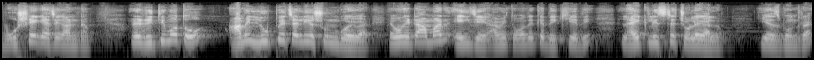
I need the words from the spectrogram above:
বসে গেছে গানটা। মানে রীতিমতো আমি লুপে চালিয়ে শুনব এবার। এবং এটা আমার এই যে, আমি তোমাদেরকে দেখিয়ে দিই লাইক লিস্টে চলে গেল। ইয়েস বন্ধুরা,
